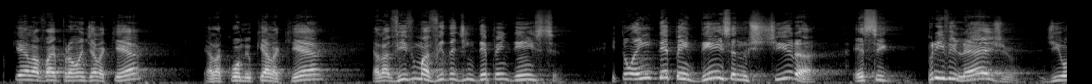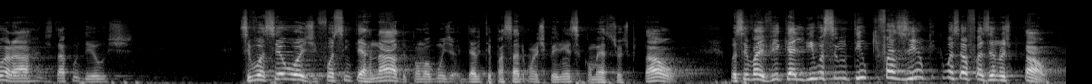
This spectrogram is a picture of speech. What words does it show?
Porque ela vai para onde ela quer, ela come o que ela quer, ela vive uma vida de independência. Então a independência nos tira esse privilégio de orar, de estar com Deus. Se você hoje fosse internado, como alguns devem ter passado por uma experiência como essa de hospital, você vai ver que ali você não tem o que fazer. O que você vai fazer no hospital?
